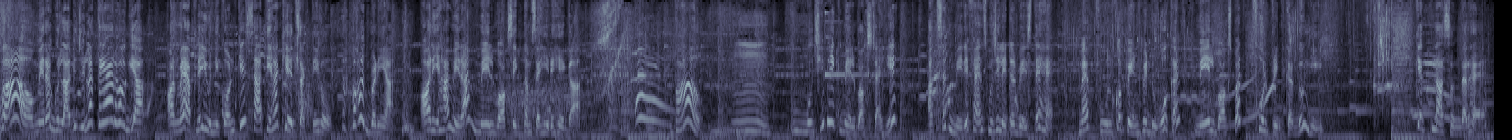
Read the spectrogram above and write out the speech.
वाह मेरा गुलाबी झूला तैयार हो गया और मैं अपने यूनिकॉर्न के साथ यहाँ खेल सकती हूँ। बहुत बढ़िया। और यहाँ मेरा मेल बॉक्स एकदम सही रहेगा। वाह मुझे भी एक मेल बॉक्स चाहिए। अक्सर मेरे फैंस मुझे लेटर भेजते हैं। मैं फूल को पेंट में डुबो कर मेल बॉक्स पर फूल प्रिंट कर दूँगी। कितना सुंदर है।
